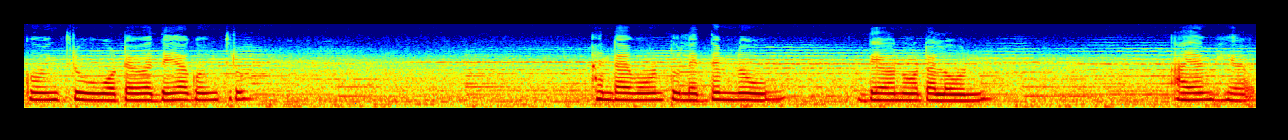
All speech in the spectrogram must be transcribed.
going through whatever they are going through, and I want to let them know they are not alone. I am here,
